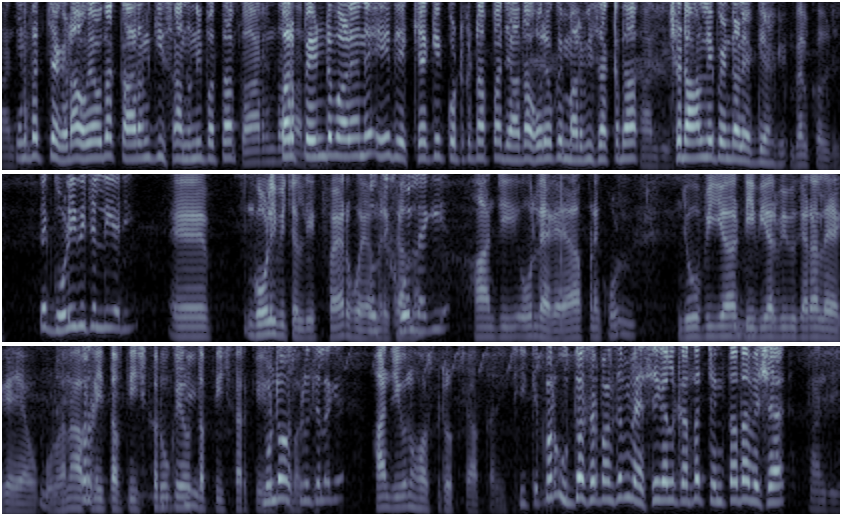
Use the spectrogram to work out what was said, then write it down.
ਉਹਨਾਂ ਦਾ ਝਗੜਾ ਹੋਇਆ ਉਹਦਾ ਕਾਰਨ ਕੀ ਸਾਨੂੰ ਨਹੀਂ ਪਤਾ। ਕਾਰਨ ਪਰ ਪਿੰਡ ਵਾਲਿਆਂ ਨੇ ਇਹ ਦੇਖਿਆ ਕਿ ਕੁੱਟ-ਕਟਾਪਾ ਜ਼ਿਆਦਾ ਹੋ ਰਿਹਾ ਕੋਈ ਮਰ ਵੀ ਸਕਦਾ ਛਡਾਣ ਲਈ ਪਿੰਡ ਵਾਲੇ ਅੱਗੇ ਆ ਗਏ। ਬਿਲਕੁਲ ਜੀ। ਤੇ ਗੋਲੀ ਵੀ ਚੱਲੀ ਹੈ ਜੀ? ਇਹ ਗੋਲੀ ਵੀ ਚੱਲੀ ਇੱਕ ਫਾਇਰ ਹੋਇਆ ਮੇਰੇ ਨਾਲ। ਲੈ ਗਈ ਹੈ? ਹਾਂਜੀ ਉਹ ਲੈ ਗਿਆ ਆਪਣੇ ਕੋਲ। ਜੋ ਵੀ ਆ ਡੀਵੀਆਰ ਵੀ ਵਗੈਰਾ ਲੈ ਗਏ ਆ ਉਹ ਕੋਲ ਹਨਾ ਆਪਣੀ ਤਫਤੀਸ਼ ਕਰੂਗੇ ਉਹ ਤਫਤੀਸ਼ ਕਰਕੇ ਮੁੰਡਾ ਹਸਪੀਟਲ ਚਲਾ ਗਿਆ? ਹਾਂਜੀ ਉਹਨੂੰ ਹਸਪੀਟਲ ਪਹੁੰਚਾਤਾ ਜੀ। ਠੀਕ ਹੈ ਪਰ ਉਦਾਂ ਸਰਪੰਚ ਸਾਹਿਬ ਵੈਸੇ ਗੱਲ ਕਰਦਾ ਚਿੰਤਾ ਦਾ ਵਿਸ਼ਾ ਹੈ। ਹਾਂਜੀ।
